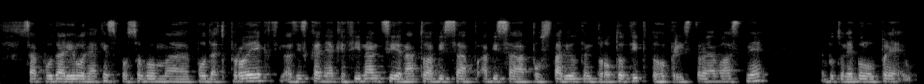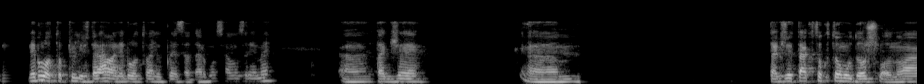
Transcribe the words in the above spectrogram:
sa podarilo nejakým spôsobom podať projekt a získať nejaké financie na to, aby sa, aby sa postavil ten prototyp toho prístroja vlastne, lebo to nebolo úplne, nebolo to príliš drahé, ale nebolo to ani úplne zadarmo samozrejme. Uh, takže, um, takže takto k tomu došlo. No a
